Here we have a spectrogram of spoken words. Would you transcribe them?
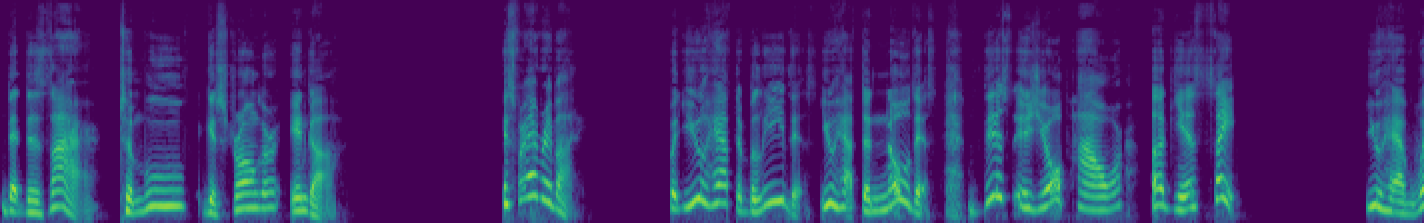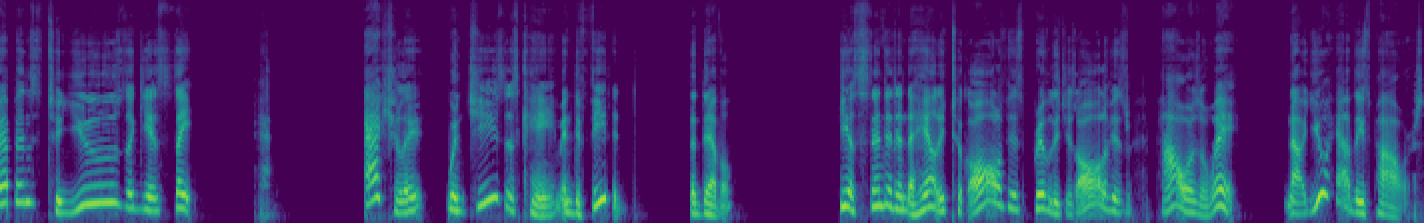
that desire to move, get stronger in God. It's for everybody. But you have to believe this. You have to know this. This is your power against Satan. You have weapons to use against Satan. Actually, when Jesus came and defeated the devil, he ascended into hell. He took all of his privileges, all of his powers away. Now you have these powers,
